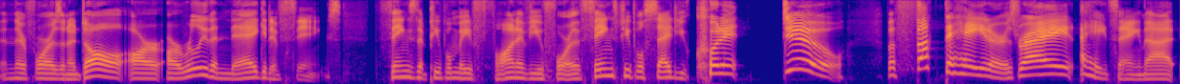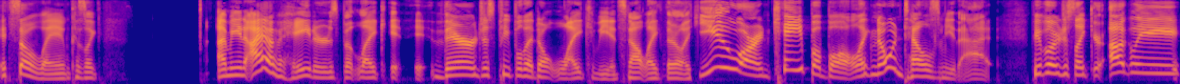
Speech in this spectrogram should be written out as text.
and therefore as an adult are are really the negative things. Things that people made fun of you for, the things people said you couldn't do. But fuck the haters, right? I hate saying that. It's so lame because like I mean, I have haters, but like it, it, they're just people that don't like me. It's not like they're like, you are incapable. Like, no one tells me that. People are just like, you're ugly.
